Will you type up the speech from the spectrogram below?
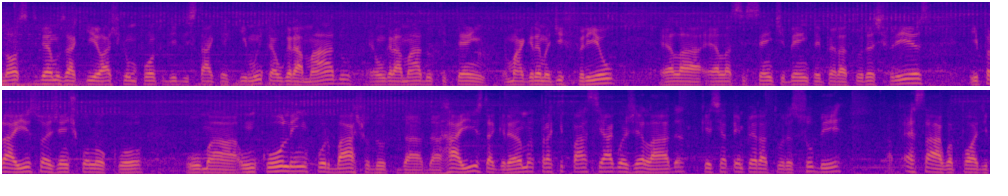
Nós tivemos aqui, eu acho que um ponto de destaque aqui muito é o gramado. É um gramado que tem uma grama de frio, ela, ela se sente bem em temperaturas frias e para isso a gente colocou uma, um cooling por baixo do, da, da raiz da grama para que passe água gelada, porque se a temperatura subir, essa água pode,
